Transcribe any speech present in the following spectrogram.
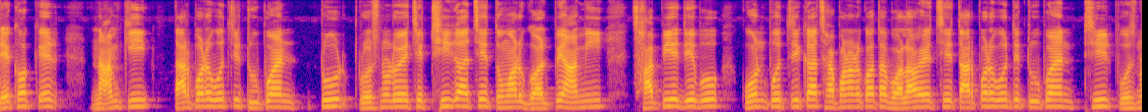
লেখকের নাম কি? তার পরবর্তী টু পয়েন্ট টুর প্রশ্ন রয়েছে, ঠিক আছে, তোমার গল্পে আমি ছাপিয়ে দেব, কোন পত্রিকা ছাপানোর কথা বলা হয়েছে? তার পরবর্তী টু পয়েন্ট থ্রির প্রশ্ন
